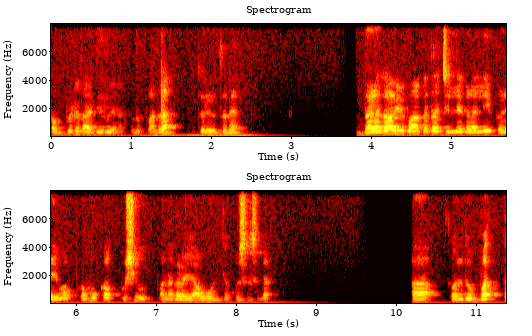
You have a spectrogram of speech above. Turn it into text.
ಕಬ್ಬಿಣದ ಅದಿರು ಏನಾಗ್ತದಪ್ಪ ಅಂದ್ರೆ ದೊರೆಯುತ್ತದೆ. ಬೆಳಗಾವಿ ವಿಭಾಗದ ಜಿಲ್ಲೆಗಳಲ್ಲಿ ಬೆಳೆಯುವ ಪ್ರಮುಖ ಕೃಷಿ ಉತ್ಪನ್ನಗಳು ಯಾವುವು ಅಂತ ಪ್ರಶ್ನಿಸಿದ? ಒಂದು ಭತ್ತ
